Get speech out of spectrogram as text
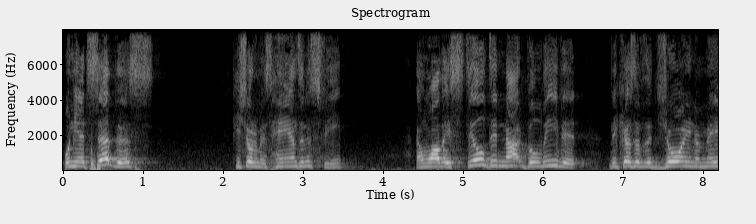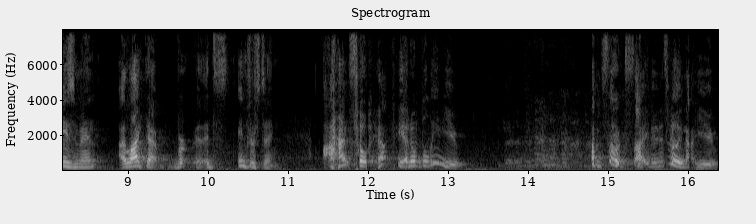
When he had said this, he showed him his hands and his feet. And while they still did not believe it because of the joy and amazement, I like that. It's interesting. I'm so happy I don't believe you. I'm so excited. It's really not you.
